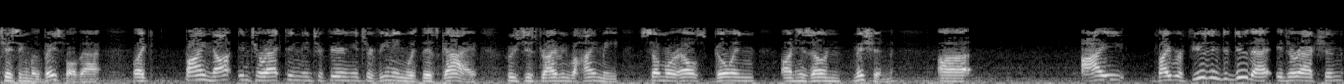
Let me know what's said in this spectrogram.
chasing him with a baseball bat, like by not interacting, interfering, intervening with this guy who's just driving behind me somewhere else, going on his own mission, uh, I by refusing to do that interaction,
